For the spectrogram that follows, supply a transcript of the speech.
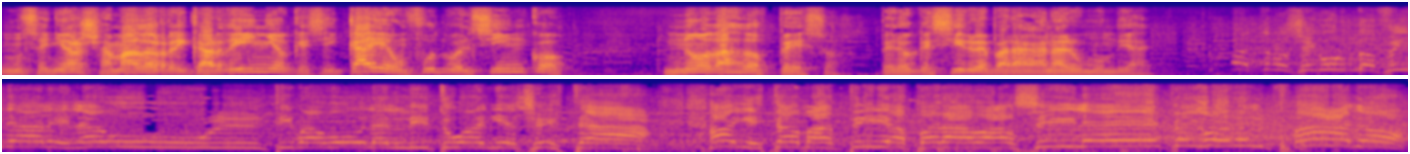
un señor llamado Ricardinho que si cae a un fútbol 5, no das dos pesos, pero que sirve para ganar un mundial. Cuatro segundos finales, la última bola en Lituania es esta. Ahí está Matías para Basile. Pegó en el palo,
